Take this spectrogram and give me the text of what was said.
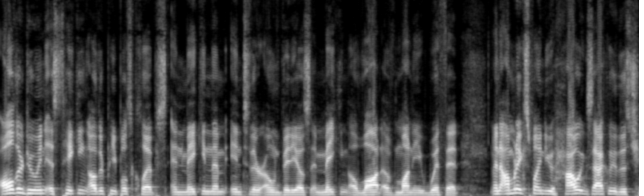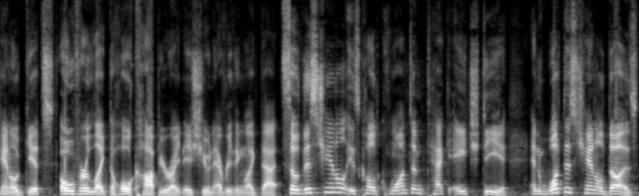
All they're doing is taking other people's clips and making them into their own videos and making a lot of money with it. And I'm going to explain to you how exactly this channel gets over like the whole copyright issue and everything like that. So this channel is called Quantum Tech HD and what this channel does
